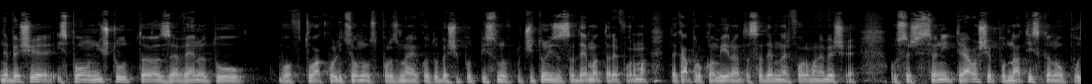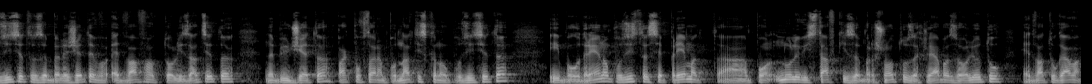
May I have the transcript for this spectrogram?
Не беше изпълнено нищо от а, заявеното в това коалиционно споразумение, което беше подписано, включително и за съдебната реформа. Така прокламираната съдебна реформа не беше осъществена и трябваше под натиска на опозицията, забележете, едва в актуализацията на бюджета, пак повтарям, под натиска на опозицията и благодарение на опозицията се приемат а, по нулеви ставки за брашното, за хляба, за олиото, едва тогава.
